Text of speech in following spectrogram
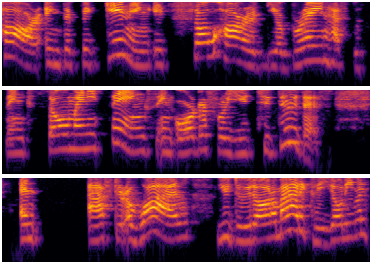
car in the beginning it's so hard. Your brain has to think so many things in order for you to do this. And after a while you do it automatically. You don't even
